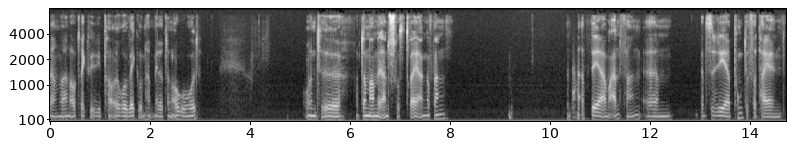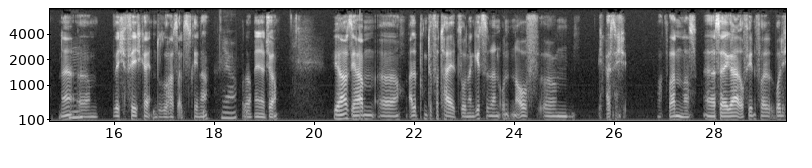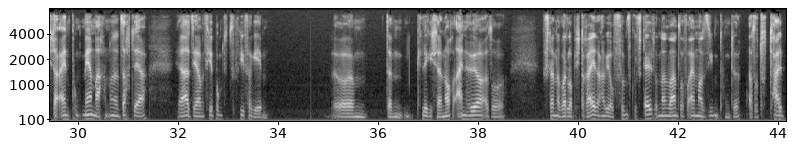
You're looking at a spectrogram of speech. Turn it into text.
dann waren auch direkt wieder die paar Euro weg und hab mir das dann auch geholt. Und äh, hab dann mal mit Anschluss 3 angefangen. Und hast du ja am Anfang, ähm, kannst du dir ja Punkte verteilen, ne? Mhm. Ähm, welche Fähigkeiten du so hast als Trainer ja. oder Manager. Ja, sie haben äh, alle Punkte verteilt. So, und dann gehst du dann unten auf, ähm, ich weiß nicht, was war denn das? Äh, ist ja egal, auf jeden Fall wollte ich da einen Punkt mehr machen und dann sagte er, ja, sie haben vier Punkte zu viel vergeben. Ähm, dann klicke ich da noch einen höher, also Standard war glaube ich drei, dann habe ich auf fünf gestellt und dann waren es auf einmal sieben Punkte. Also total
